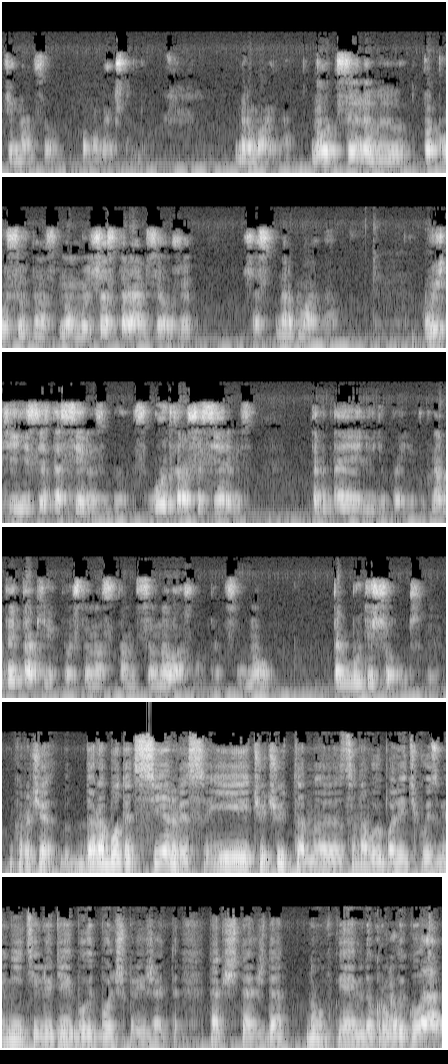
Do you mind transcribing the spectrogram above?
финансово помогать, чтобы нормально. Ну, цены покусывают нас, но мы сейчас стараемся уже, сейчас нормально выйти, естественно, сервис был. Будет хороший сервис, тогда и люди поедут. К нам-то и так едут, потому что у нас там все налажено. Так все. Ну, так будет еще лучше. Короче, доработать сервис и чуть-чуть там э, ценовую политику изменить, и людей будет больше приезжать. Так считаешь, да? Ну, я имею в виду круглый ну, год. Да.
